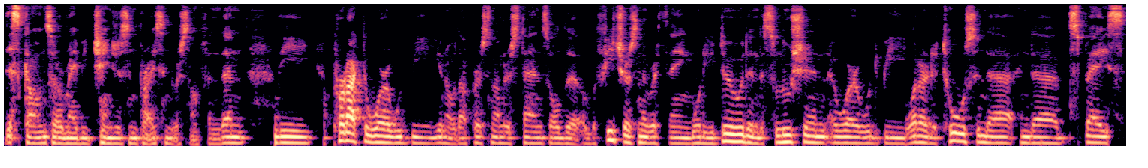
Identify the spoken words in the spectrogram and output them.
discounts or maybe changes in pricing or something. Then the product aware would be you know that person understands all the all the features and everything. What do you do? Then the solution aware would be what are the tools in the in the space?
